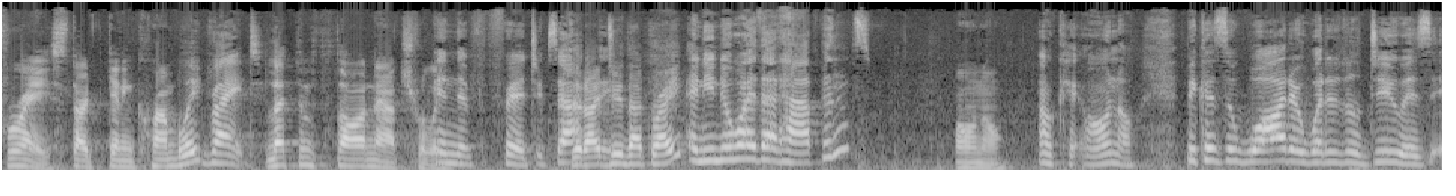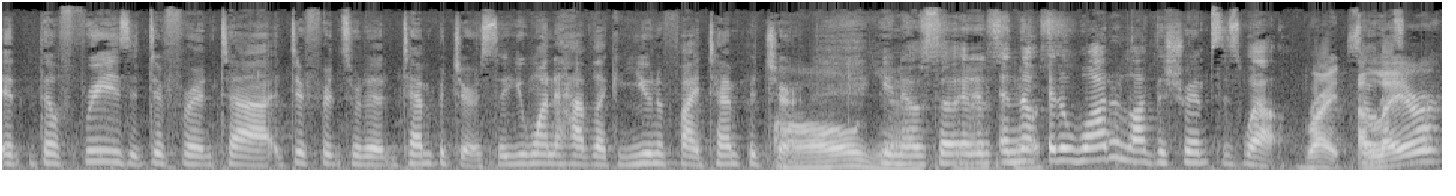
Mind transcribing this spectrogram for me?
fray, start getting crumbly. Right. Let them thaw naturally. In the fridge, exactly. Did I do that right? And you know why that happens? oh no. Okay, oh no. Because the water, what it'll do is it they'll freeze at different uh, different sort of temperatures. So you want to have like a unified temperature. Oh, yes. You know, so yes, and, and yes. it'll waterlog the shrimps as well. Right. So a layer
